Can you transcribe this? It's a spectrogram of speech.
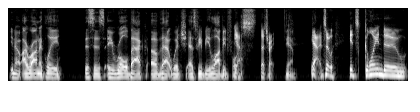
you know, ironically, this is a rollback of that which SVB lobbied for. Yes, that's right. Yeah. Yeah. And so it's going to,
